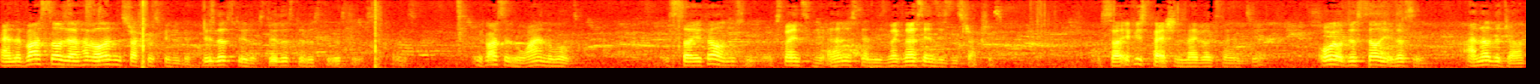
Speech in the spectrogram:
And the boss tells you, I have a lot of instructions for you to do. Do this, do this, do this, do this, do this, do this. The boss says, why in the world? So you tell him, just explain to me. I understand these make no sense, these instructions. So if he's patient, maybe he'll explain it to you. Or he'll just tell you, listen, I know the job,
